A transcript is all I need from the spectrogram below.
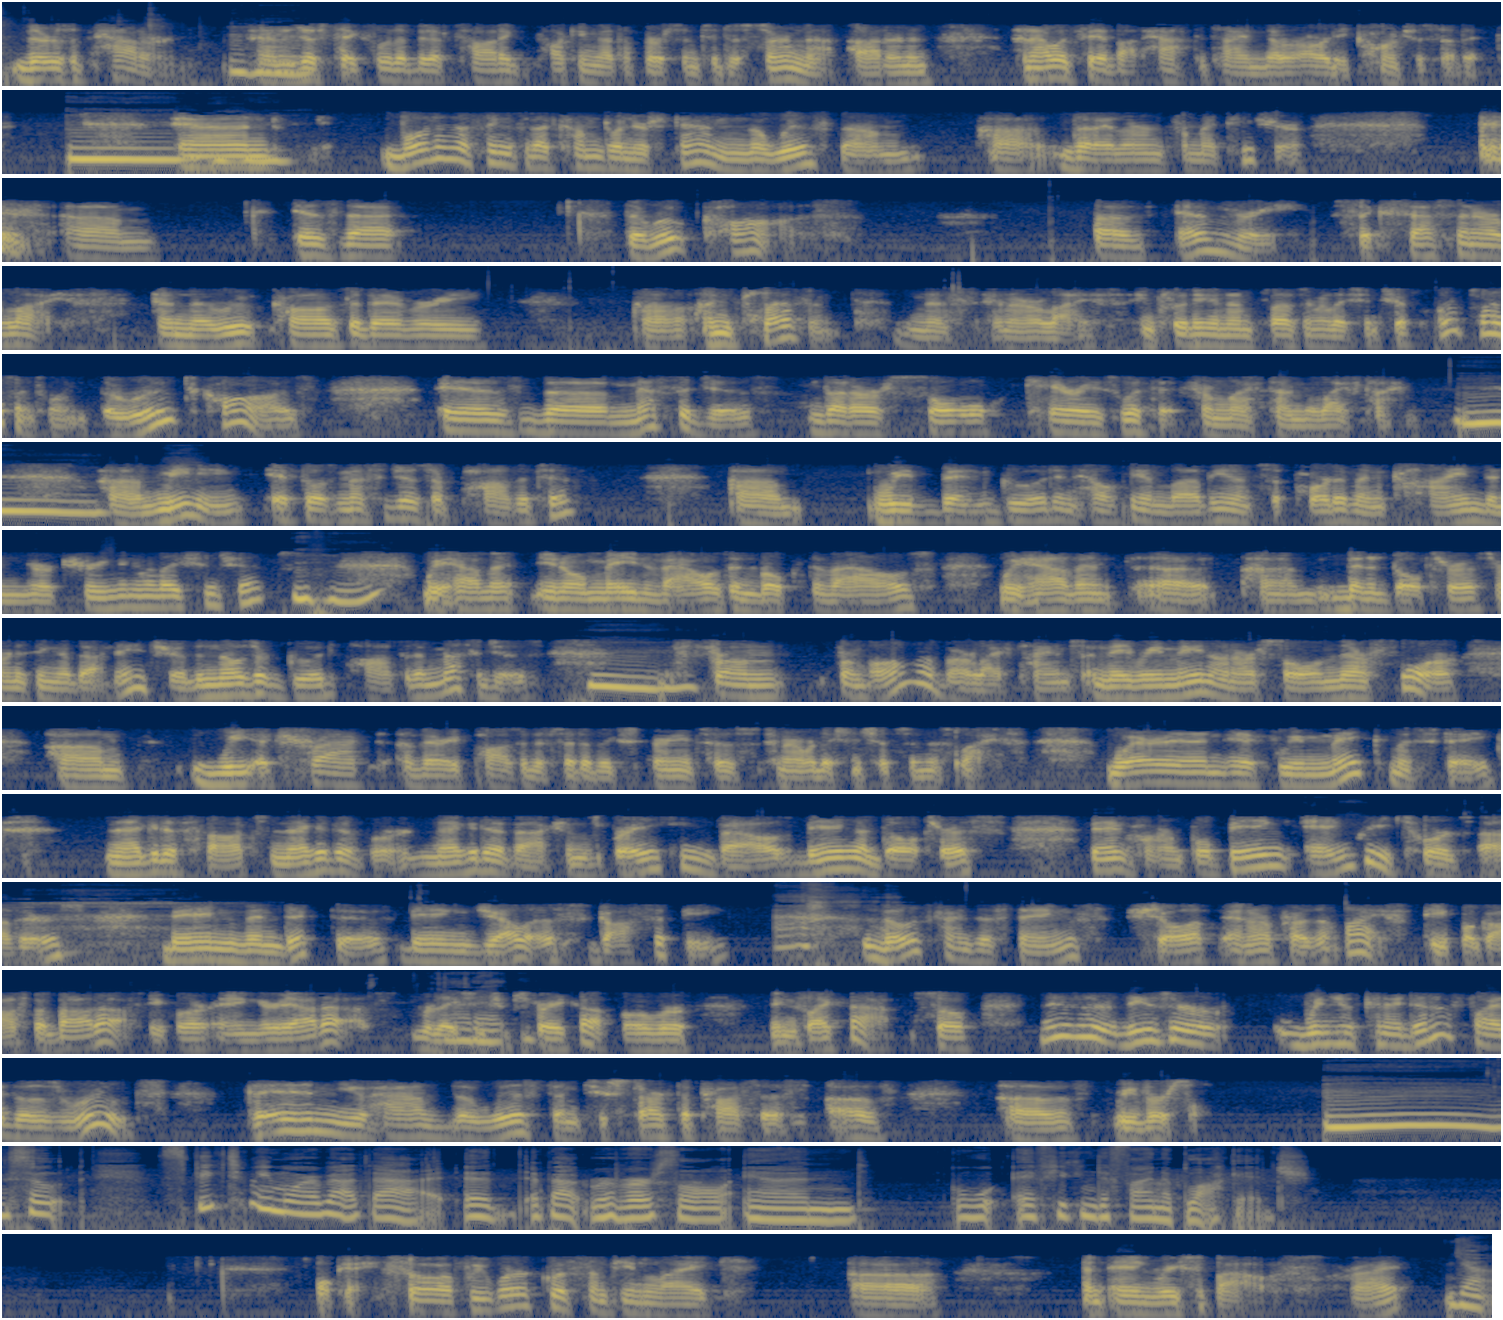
there's a pattern, mm-hmm. and it just takes a little bit of talking talking about the person to discern that pattern. And and I would say about half the time they're already conscious of it. Mm-hmm. And one of the things that I've come to understand the wisdom uh, that I learned from my teacher um, is that the root cause of every success in our life and the root cause of every uh, unpleasantness in our life, including an unpleasant relationship or a pleasant one. The root cause is the messages that our soul carries with it from lifetime to lifetime. Mm. Uh, meaning, if those messages are positive, um, We've been good and healthy and loving and supportive and kind and nurturing in relationships. Mm-hmm. We haven't, you know, made vows and broke the vows. We haven't uh, um, been adulterous or anything of that nature. Then those are good, positive messages mm. from from all of our lifetimes, and they remain on our soul. And therefore, um, we attract a very positive set of experiences in our relationships in this life. Wherein, if we make mistakes, negative thoughts, negative words, negative actions, breaking vows, being adulterous, being harmful, being angry towards others, being vindictive, being jealous, gossipy. Those kinds of things show up in our present life. People gossip about us. People are angry at us. Relationships break up over things like that. So these are these are when you can identify those roots, then you have the wisdom to start the process of of reversal. Mm, so, speak to me more about that, uh, about reversal, and w- if you can define a blockage. Okay, so if we work with something like uh, an angry spouse, right? Yeah.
